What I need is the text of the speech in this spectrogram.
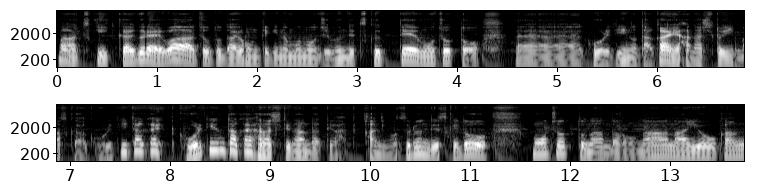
まあ月1回ぐらいはちょっと台本的なものを自分で作って、もうちょっと、えークオリティの高い話といいますか、クオリティ高い、クオリティの高い話ってなんだって感じもするんですけど、もうちょっとなんだろうな、内容を考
